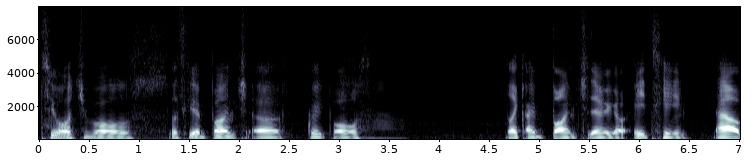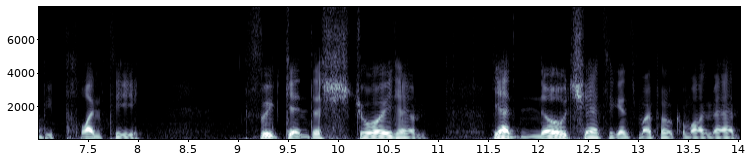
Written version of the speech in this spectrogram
two Ultra Balls. Let's get a bunch of Great Balls. Like a bunch. There we go. 18. That'll be plenty. Freaking destroyed him. He had no chance against my Pokemon, man.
